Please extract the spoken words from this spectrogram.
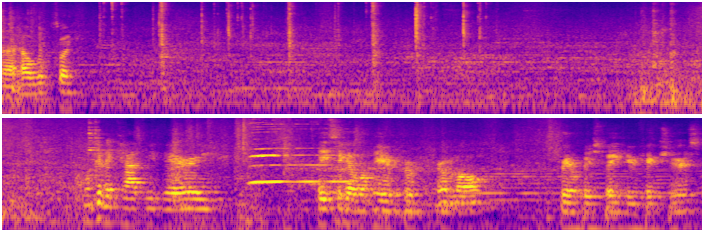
Uh, L looks like. Look at a Capybara. Basic elevator for, for a mall. Railway way here fixtures.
